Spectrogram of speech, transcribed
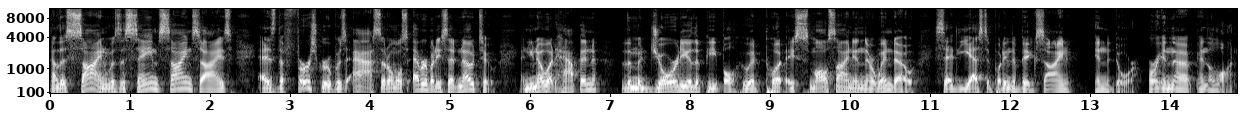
Now, this sign was the same sign size as the first group was asked that almost everybody said no to. And you know what happened? The majority of the people who had put a small sign in their window said yes to putting the big sign in the door or in the in the lawn.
